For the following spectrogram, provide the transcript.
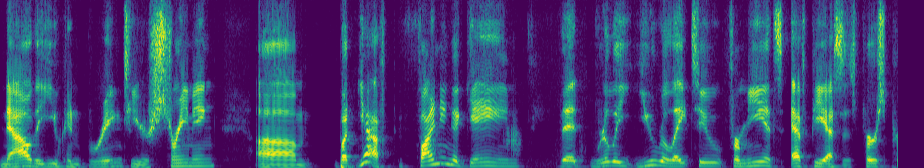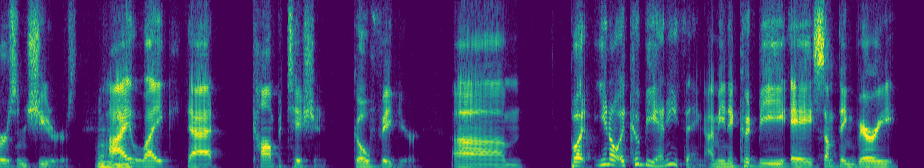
now that you can bring to your streaming. Um, but yeah, finding a game that really you relate to. For me, it's FPSs, first person shooters. Mm-hmm. I like that competition. Go figure. Um, but you know, it could be anything. I mean, it could be a something very.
